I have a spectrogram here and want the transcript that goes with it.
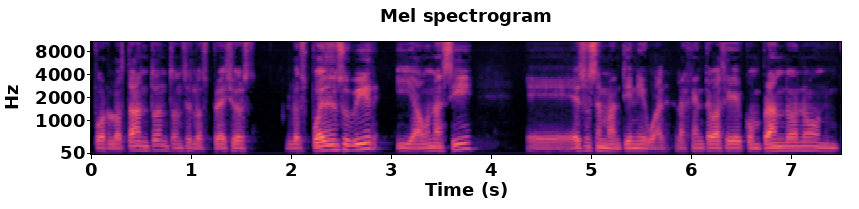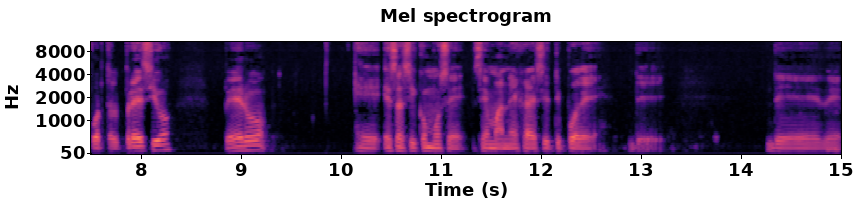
por lo tanto, entonces los precios los pueden subir y aún así eh, eso se mantiene igual. La gente va a seguir comprándolo, no importa el precio, pero eh, es así como se, se maneja ese tipo de, de, de,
